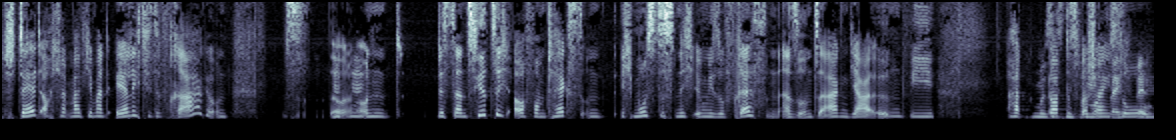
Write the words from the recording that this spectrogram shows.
stellt auch mal jemand ehrlich diese Frage und mhm. und distanziert sich auch vom Text und ich muss das nicht irgendwie so fressen, also und sagen, ja, irgendwie hat Gott das wahrscheinlich so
